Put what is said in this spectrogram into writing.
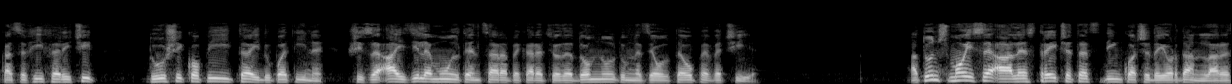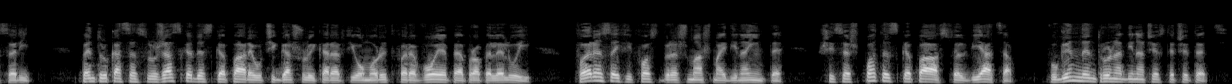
ca să fii fericit, tu și copiii tăi după tine, și să ai zile multe în țara pe care ți-o dă Domnul Dumnezeul tău pe vecie. Atunci Moise a ales trei cetăți din coace de Iordan la răsărit, pentru ca să slujească de scăpare ucigașului care ar fi omorât fără voie pe aproapele lui, fără să-i fi fost vrășmaș mai dinainte, și să-și poată scăpa astfel viața, fugând într-una din aceste cetăți.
